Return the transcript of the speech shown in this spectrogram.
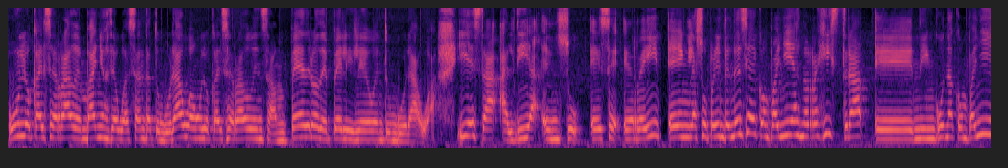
un local cerrado en Baños de Agua Santa, Tunguragua, un local cerrado en San Pedro de Pelileo en Tunguragua y está al día en su SRI. En la Superintendencia de Compañías no registra eh, ninguna compañía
